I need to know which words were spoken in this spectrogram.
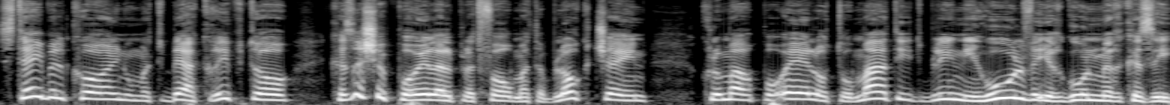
stable coin הוא מטבע קריפטו כזה שפועל על פלטפורמת הבלוקצ'יין, כלומר פועל אוטומטית בלי ניהול וארגון מרכזי.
